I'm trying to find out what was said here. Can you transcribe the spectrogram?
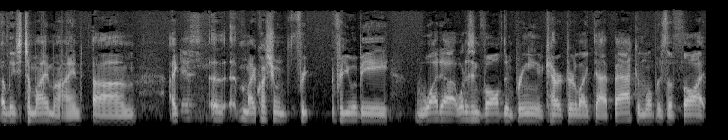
at least to my mind. Um, I guess uh, my question for for you would be, what uh, what is involved in bringing a character like that back, and what was the thought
